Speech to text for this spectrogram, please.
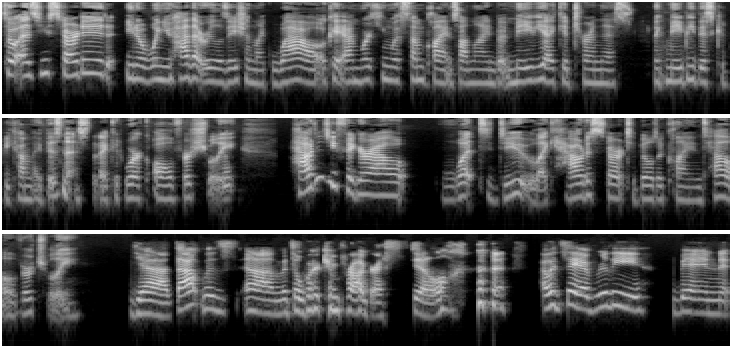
So as you started, you know, when you had that realization, like, wow, okay, I'm working with some clients online, but maybe I could turn this, like maybe this could become my business that I could work all virtually. How did you figure out what to do, like how to start to build a clientele virtually? Yeah, that was, um, it's a work in progress still. I would say I've really been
